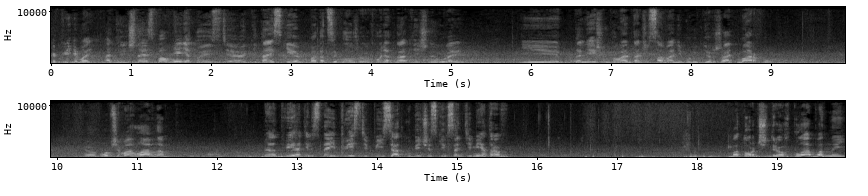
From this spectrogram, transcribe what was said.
Как видим, отличное исполнение, то есть э, китайские мотоциклы уже выходят на отличный уровень. И в дальнейшем, думаем, так же самое они будут держать марку. Э, в общем, о главном. Э, двигатель стоит 250 кубических сантиметров. Мотор четырехклапанный,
